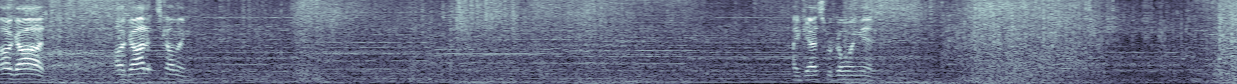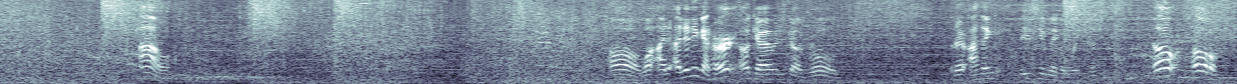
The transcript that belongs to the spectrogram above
Oh god. Oh god, it's coming. I guess we're going in. Ow. Oh, well, I, I didn't get hurt? Okay, we just got rolled. But I, I think these seem like a weakness. Oh, oh.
